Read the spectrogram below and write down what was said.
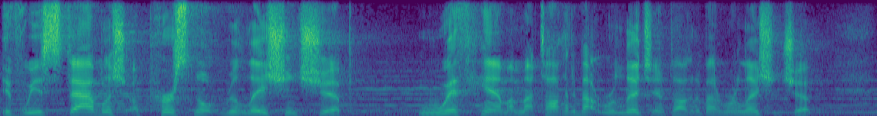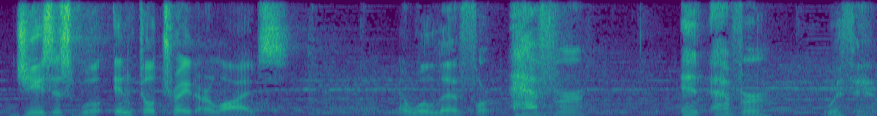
if we establish a personal relationship with Him, I'm not talking about religion, I'm talking about a relationship, Jesus will infiltrate our lives and we'll live forever and ever with Him.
